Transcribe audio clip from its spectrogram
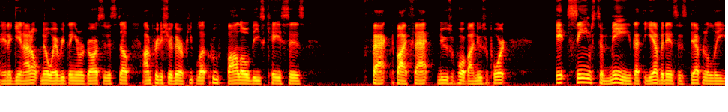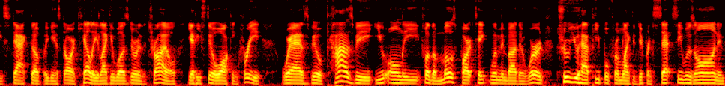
And again, I don't know everything in regards to this stuff. I'm pretty sure there are people who follow these cases fact by fact, news report by news report it seems to me that the evidence is definitely stacked up against R. Kelly like it was during the trial, yet he's still walking free. Whereas Bill Cosby, you only, for the most part, take women by their word. True, you have people from like the different sets he was on, and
